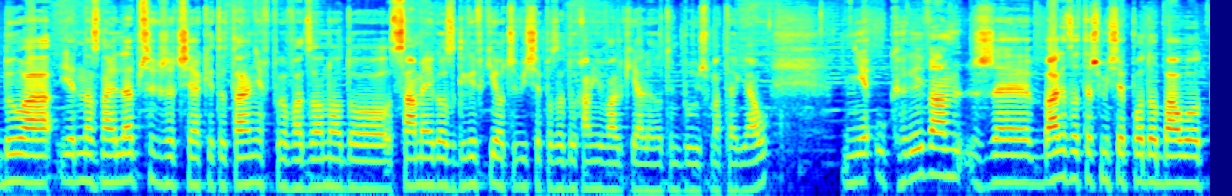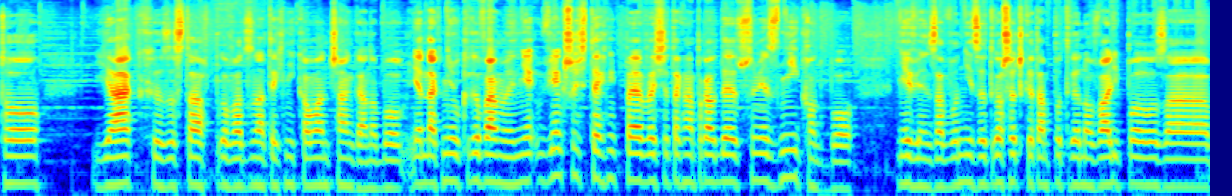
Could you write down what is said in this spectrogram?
była jedna z najlepszych rzeczy, jakie totalnie wprowadzono do samej rozgrywki, oczywiście poza duchami walki, ale o tym był już materiał. Nie ukrywam, że bardzo też mi się podobało to, jak została wprowadzona technika Wanchanga, no bo jednak nie ukrywamy, nie, większość technik pojawia się tak naprawdę w sumie znikąd, bo nie wiem, zawodnicy troszeczkę tam potrenowali poza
